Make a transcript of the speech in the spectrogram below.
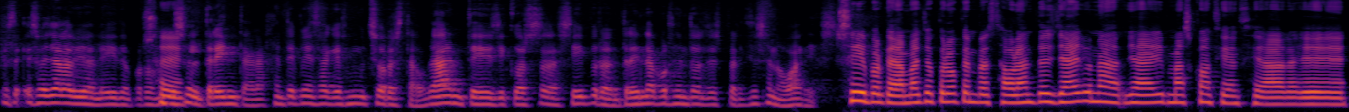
Eso ya lo había leído, por lo menos el 30%. La gente piensa que es muchos restaurantes y cosas así, pero el 30% del desperdicio es en hogares. Sí, porque además yo creo que en restaurantes ya hay, una, ya hay más conciencia. Eh,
